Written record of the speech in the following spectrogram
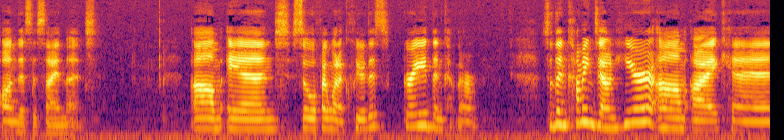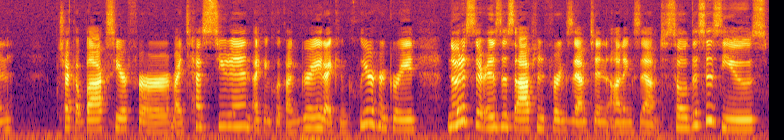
on this assignment. Um, and so if I want to clear this grade, then so then coming down here, um, I can check a box here for my test student. I can click on grade. I can clear her grade. Notice there is this option for exempt and unexempt. So this is used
